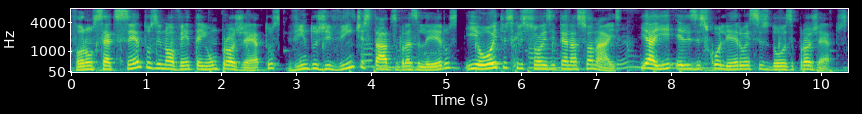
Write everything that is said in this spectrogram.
Foram 791 projetos vindos de 20 estados brasileiros e 8 inscrições internacionais. E aí eles escolheram esses 12 projetos.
